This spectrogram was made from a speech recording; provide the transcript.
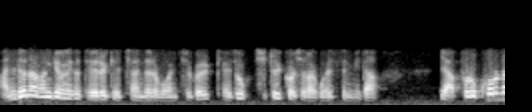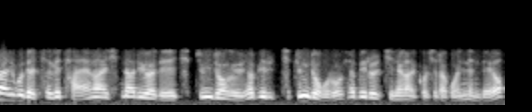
안전한 환경에서 대회를 개최한다는 원칙을 계속 지킬 것이라고 했습니다. 이 앞으로 코로나19 대책의 다양한 시나리오에 대해 집중적으로 협의, 집중적으로 협의를 진행할 것이라고 했는데요.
